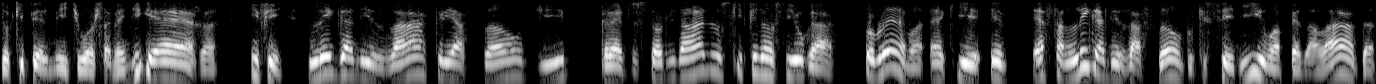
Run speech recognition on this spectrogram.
do que permite o orçamento de guerra, enfim, legalizar a criação de créditos extraordinários que financiam o gasto. O problema é que essa legalização do que seria uma pedalada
